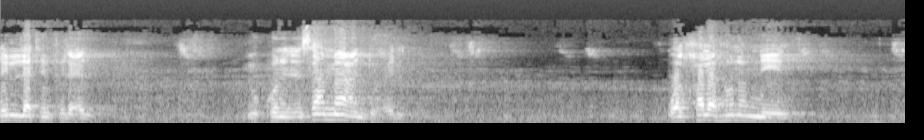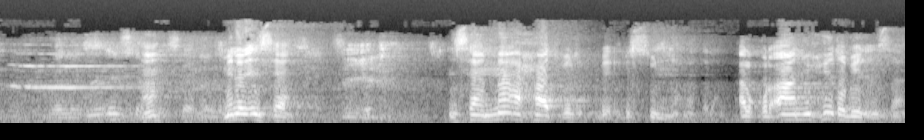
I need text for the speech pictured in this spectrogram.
قلة في العلم. يكون الإنسان ما عنده علم. والخلل هنا منين؟ من الإنسان. إنسان ما أحاط بالسنة مثلا. القرآن يحيط به الإنسان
